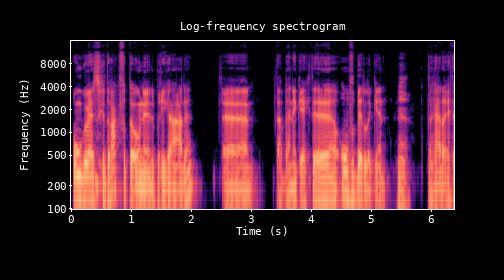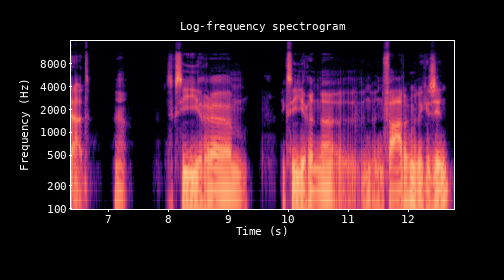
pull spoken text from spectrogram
ongewenst gedrag vertonen in de brigade. eh, daar ben ik echt onverbiddelijk in. Ja. Daar ga je er echt uit. Ja. Dus ik zie hier, ehm, ik zie hier een, een, een vader met een gezin.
